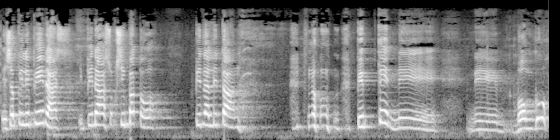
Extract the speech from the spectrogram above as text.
Eh sa Pilipinas, ipinasok si Bato, pinalitan noong 15 ni ni Bongo.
